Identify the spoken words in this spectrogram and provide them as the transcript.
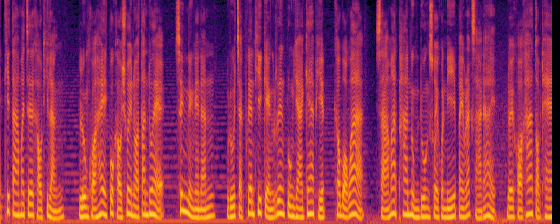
ทที่ตามมาเจอเขาทีหลัง ลุงขอให้พวกเขาช่วยนอตันด้วย ซึ่งหนึ่งในนั้นรู้จักเพื่อนที่เก่งเรื่องปรุงยาแก้พิษ เขาบอกว่าสามารถพาหนุ่มดวงซวยคนนี้ไปรักษาได้ โดยขอค่าตอบแทน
